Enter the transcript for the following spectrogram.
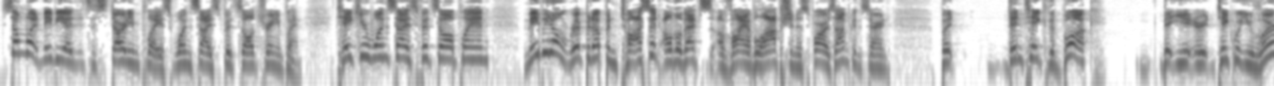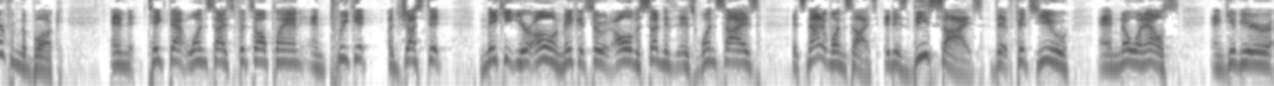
somewhat maybe a, it's a starting place, one size fits all training plan. Take your one size fits all plan. Maybe don't rip it up and toss it, although that's a viable option as far as I'm concerned. But then take the book that you take what you learn from the book and take that one size fits all plan and tweak it, adjust it, make it your own. Make it so all of a sudden it's one size. It's not at one size. It is the size that fits you and no one else. And give your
